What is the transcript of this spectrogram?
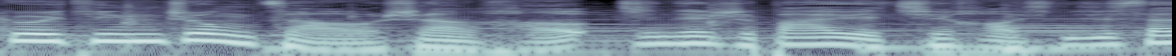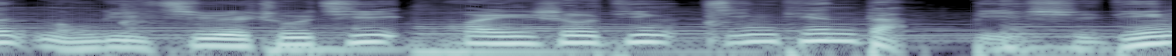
各位听众，早上好！今天是八月七号，星期三，农历七月初七，欢迎收听今天的必须听。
